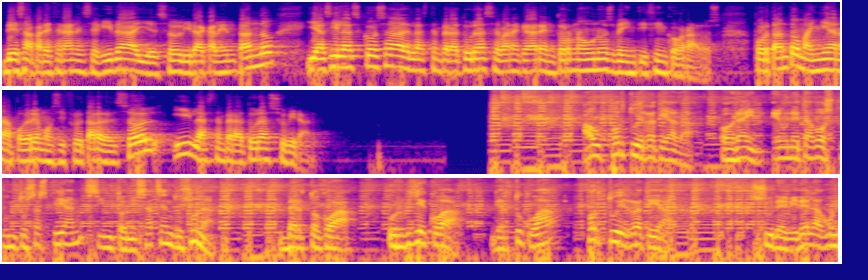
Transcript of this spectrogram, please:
desaparecerán enseguida y el sol irá calentando y así las cosas, las temperaturas se van a quedar en torno a unos 25 grados. Por tanto, mañana podremos disfrutar del sol y las temperaturas subirán. Au portu irratiada, orain eun eta bost puntu zazpian sintonizatzen duzuna. Bertokoa, hurbilekoa, gertukoa, portu irratia. Zure bide lagun.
